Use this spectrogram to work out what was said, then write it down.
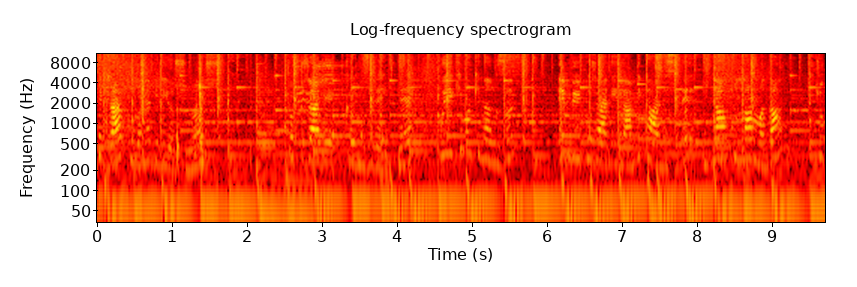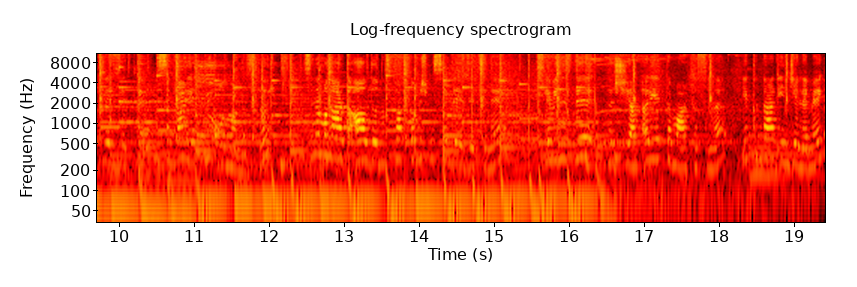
tekrar kullanabiliyorsunuz. Çok güzel bir kırmızı renkte. Bu iki makinamızın en büyük özelliğinden bir tanesi de yağ kullanmadan çok lezzetli mısırlar yapıyor olmanızdır. Sinemalarda aldığınız patlamış mısır lezzetini evinizde taşıyan Ariette markasını yakından incelemek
